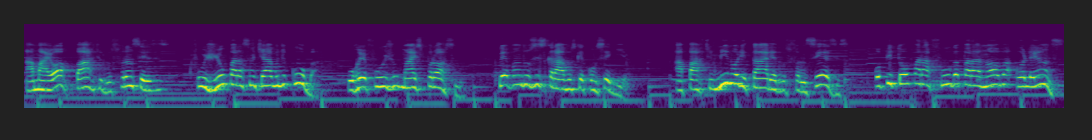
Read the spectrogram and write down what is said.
A maior parte dos franceses fugiu para Santiago de Cuba, o refúgio mais próximo, levando os escravos que conseguiram. A parte minoritária dos franceses optou para a fuga para Nova Orleans,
